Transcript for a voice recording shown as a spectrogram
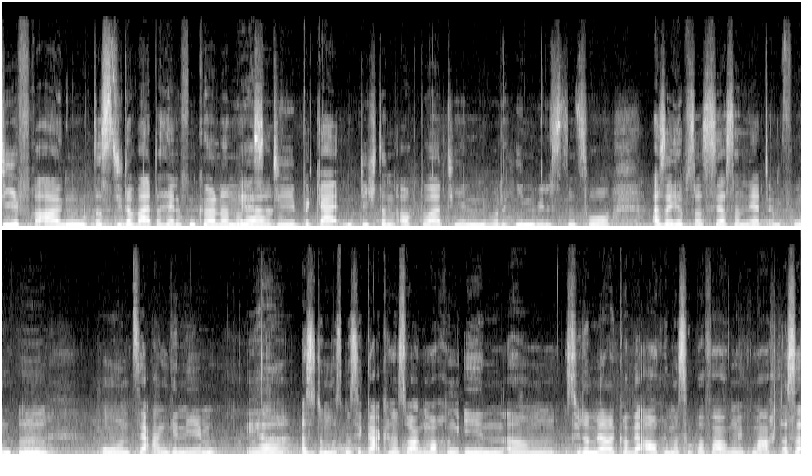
die fragen, dass die da weiterhelfen können und ja. die begleiten dich dann auch dorthin, wo du hin willst und so. Also ich habe es als sehr, sehr nett empfunden mhm. und sehr angenehm. Ja. Also da muss man sich gar keine Sorgen machen. In ähm, Südamerika habe ich auch immer super Erfahrungen gemacht. Also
